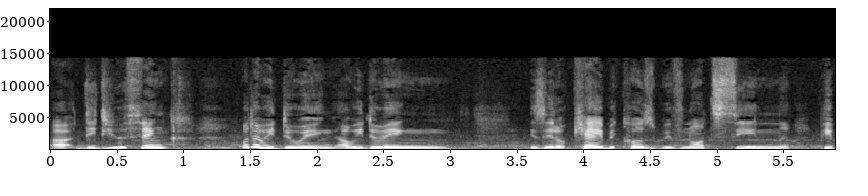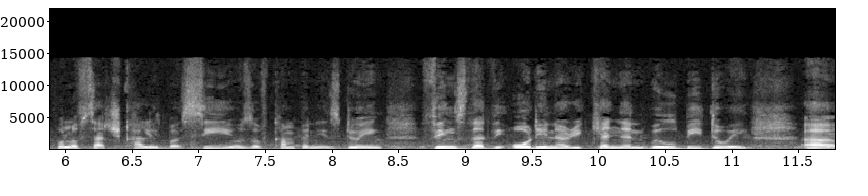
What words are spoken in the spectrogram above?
Uh, did you think, what are we doing? Are we doing, is it okay? Because we've not seen people of such caliber, CEOs of companies, doing things that the ordinary Kenyan will be doing. Uh,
